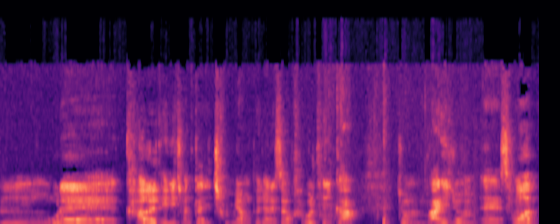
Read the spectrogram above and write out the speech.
음, 올해 가을 되기 전까지 1000명 도전해서 가볼 테니까 좀 많이 좀 예, 성원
